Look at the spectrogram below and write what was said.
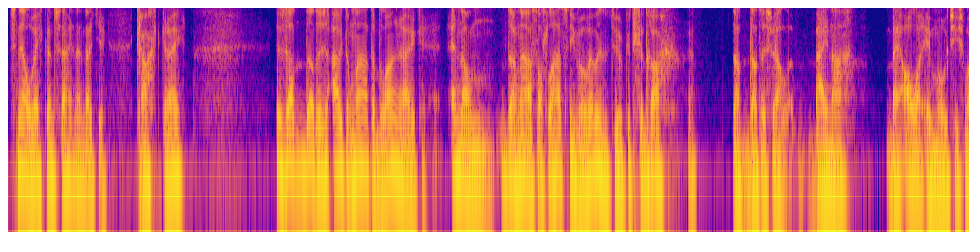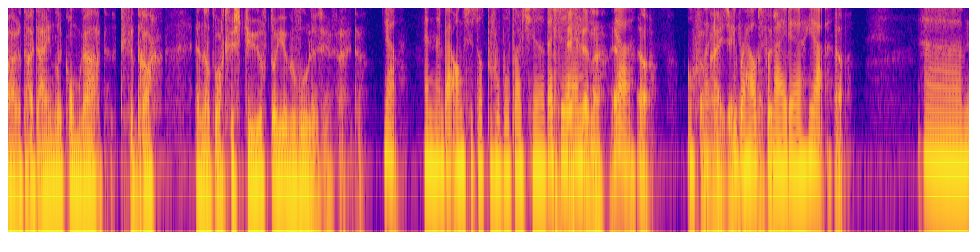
snel weg kunt zijn en dat je kracht krijgt. Dus dat, dat is uitermate belangrijk. En dan daarnaast als laatste niveau hebben we natuurlijk het gedrag. Dat, dat is wel bijna bij alle emoties waar het uiteindelijk om gaat. Het gedrag. En dat wordt gestuurd door je gevoelens in feite. Ja. En, bij angst is dat bijvoorbeeld dat je wegrent. Wegrennen. Ja. Ja. ja. Of iets überhaupt ja, dat is- vermijden. Ja. ja. Ehm,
